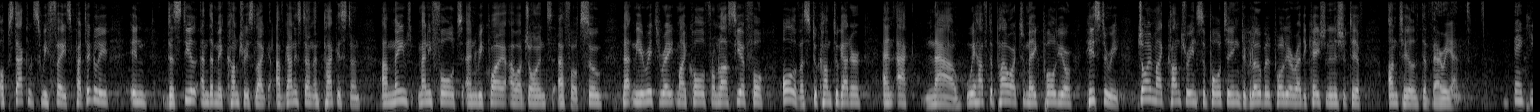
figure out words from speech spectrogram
obstacles we face, particularly in the still endemic countries like Afghanistan and Pakistan, are main, manifold and require our joint efforts. So let me reiterate my call from last year for all of us to come together and act now. We have the power to make polio history. Join my country in supporting the Global Polio Eradication Initiative until the very end. Thank you.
